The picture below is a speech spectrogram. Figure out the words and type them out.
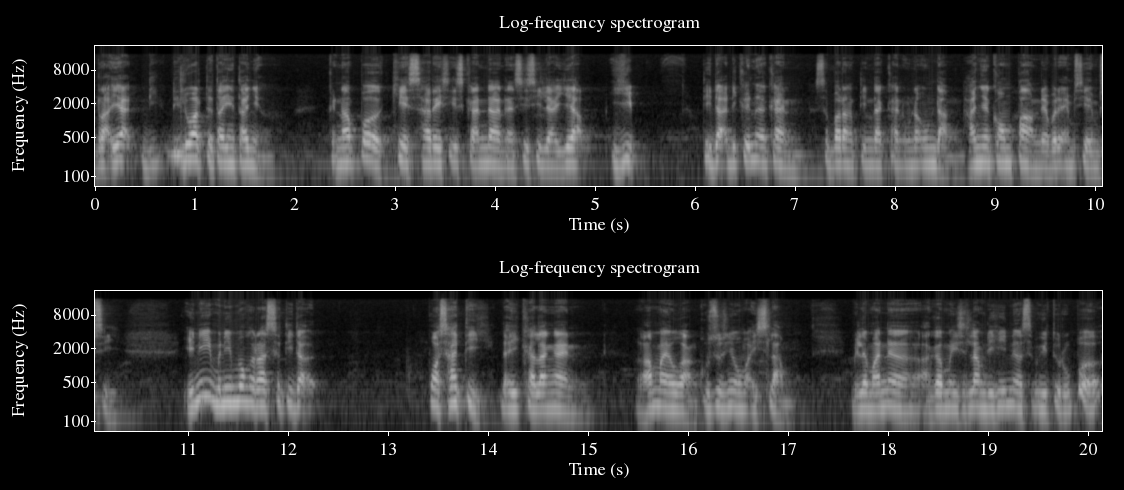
rakyat di, di luar tertanya-tanya, kenapa kes Haris Iskandar dan Cecilia Yap, Yip tidak dikenakan sebarang tindakan undang-undang, hanya compound daripada MCMC. Ini menimbulkan rasa tidak puas hati dari kalangan ramai orang, khususnya umat Islam bila mana agama Islam dihina sebegitu rupa,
